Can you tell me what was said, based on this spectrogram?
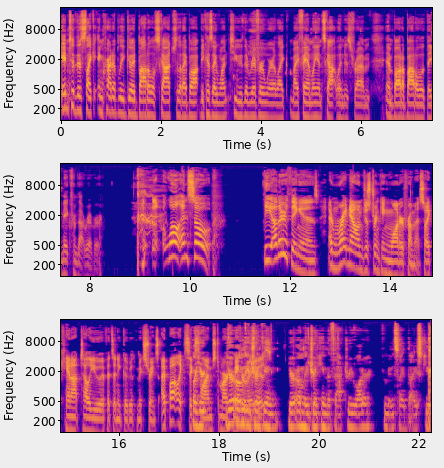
into this like incredibly good bottle of scotch that I bought because I went to the river where like my family in Scotland is from and bought a bottle that they make from that river. Well, and so the other thing is, and right now I'm just drinking water from it, so I cannot tell you if it's any good with mixed drinks. I bought like six Oh, limes to mark you're only Margaritas. drinking. You're only drinking the factory water from inside the ice cube.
